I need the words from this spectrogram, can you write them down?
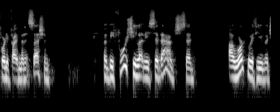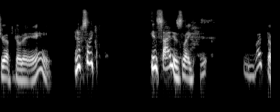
45 minute session. But before she let me sit down, she said, I'll work with you, but you have to go to AA. And I was like, inside is like, what the,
